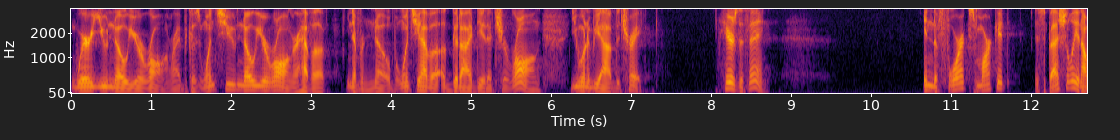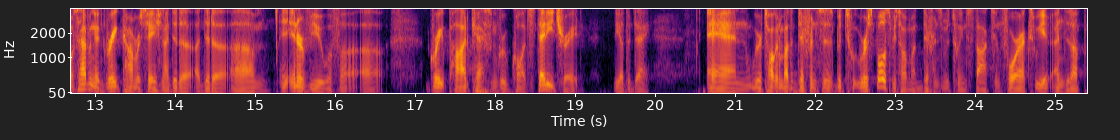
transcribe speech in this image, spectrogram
where you know you're wrong, right? Because once you know you're wrong or have a You never know. But once you have a, a good idea that you're wrong, you want to be out of the trade. Here's the thing in the Forex market, especially, and I was having a great conversation. I did a, I did a, um, an interview with a, a great podcasting group called Steady Trade the other day. And we were talking about the differences between we were supposed to be talking about the difference between stocks and forex. We ended up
